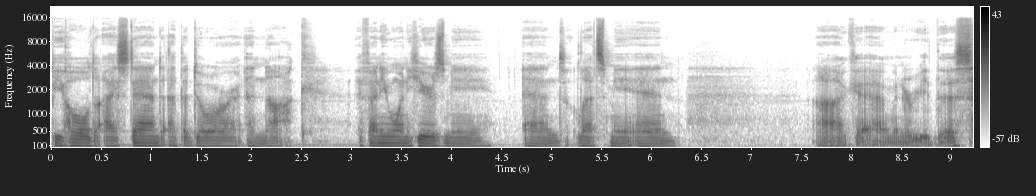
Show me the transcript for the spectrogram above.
behold, I stand at the door and knock. If anyone hears me and lets me in, uh, okay, I'm going to read this.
